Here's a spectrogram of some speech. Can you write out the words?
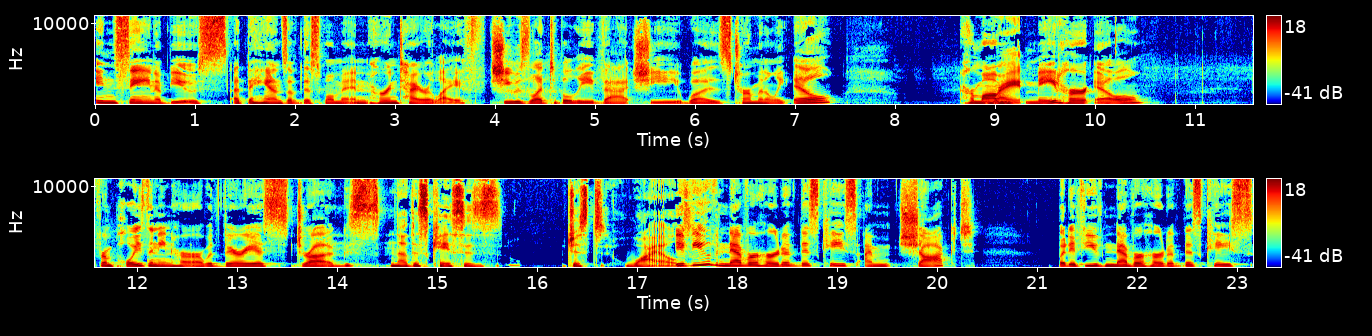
insane abuse at the hands of this woman her entire life. She was led to believe that she was terminally ill. Her mom Right. made her ill from poisoning her with various drugs. Now, this case is just wild. If you've never heard of this case, I'm shocked. But if you've never heard of this case,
